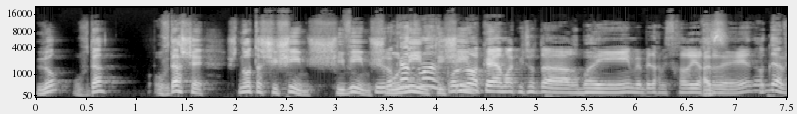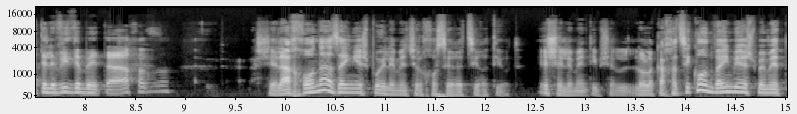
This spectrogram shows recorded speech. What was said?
לא, עובדה. עובדה ששנות ה-60, 70, כי לוקח 80, זמן, 90, קולנוע קיים רק משנות ה-40, ובטח מסחרי אחרי, אתה יודע, וטלוויזיה בטח, אז... השאלה האחרונה זה האם יש פה אלמנט של חוסר יצירתיות. יש אלמנטים של לא לקחת סיכון, והאם יש באמת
